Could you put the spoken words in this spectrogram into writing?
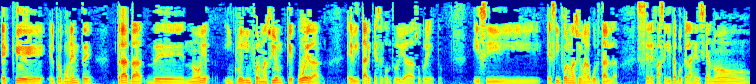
es que el proponente trata de no incluir la información que pueda evitar que se construya su proyecto. Y si esa información al ocultarla se le facilita porque la agencia no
